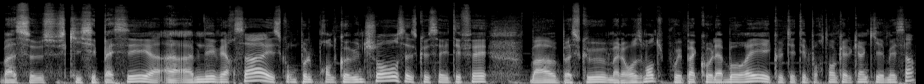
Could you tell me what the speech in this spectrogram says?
bah, ce, ce qui s'est passé a, amené vers ça? Est-ce qu'on peut le prendre comme une chance? Est-ce que ça a été fait bah, parce que malheureusement tu pouvais pas collaborer et que tu étais pourtant quelqu'un qui aimait ça?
